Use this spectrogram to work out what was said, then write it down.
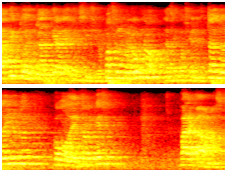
A efecto de plantear el ejercicio. Paso número uno, las ecuaciones tanto de Newton como de torques para cada masa.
